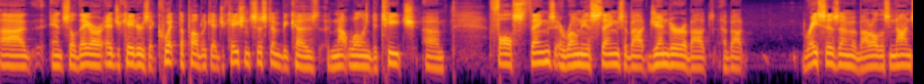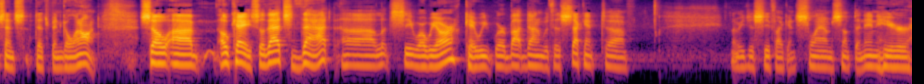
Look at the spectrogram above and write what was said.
uh, and so they are educators that quit the public education system because not willing to teach um, false things, erroneous things about gender, about about racism, about all this nonsense that's been going on. So, uh, okay, so that's that. Uh, let's see where we are. Okay, we, we're about done with this second. Uh, let me just see if I can slam something in here.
